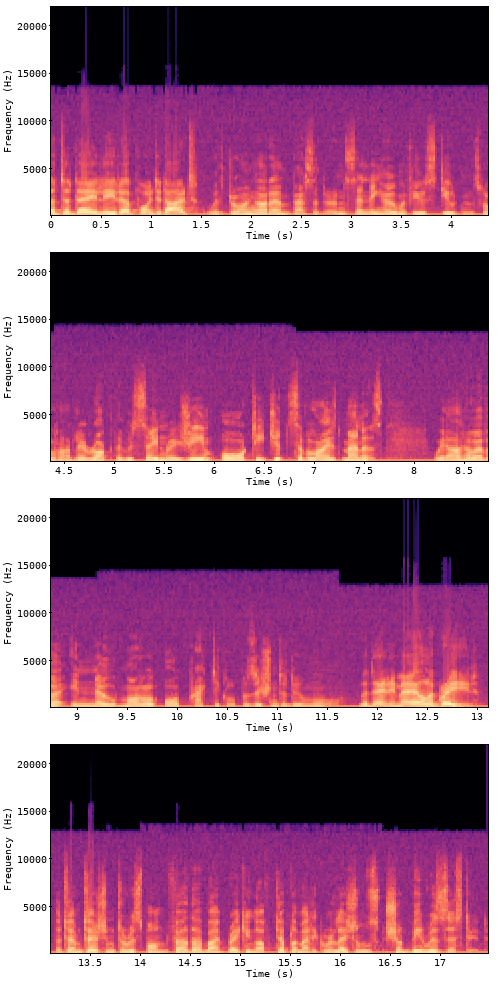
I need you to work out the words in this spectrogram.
A Today leader pointed out Withdrawing our ambassador and sending home a few students will hardly rock the Hussein regime or teach it civilized manners. We are, however, in no moral or practical position to do more. the Daily Mail agreed. The temptation to respond further by breaking off diplomatic relations should be resisted.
